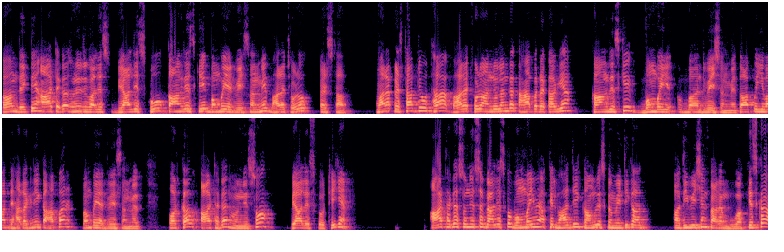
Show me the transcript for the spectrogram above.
अब हम देखते हैं, आठ अगस्त उन्नीस बयालीस को कांग्रेस के बम्बई अधिवेशन में भारत छोड़ो प्रस्ताव। हमारा प्रस्ताव जो था, भारत छोड़ो आंदोलन का कहाँ पर रखा गया? कांग्रेस के बम्बई अधिवेशन में। तो आपको ये बात ध्यान रखनी है, कहाँ पर? बम्बई अधिवेशन में। और कब? आठ अगस्त उन्नीस सौ बयालीस को, ठीक है? आठ अगस्त उन्नीस को मुंबई में अखिल भारतीय कांग्रेस कमेटी का अधिवेशन प्रारंभ हुआ। किसका?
